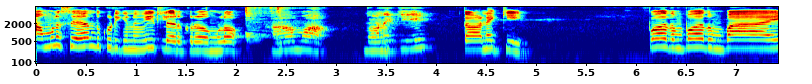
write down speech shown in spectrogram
நம்மளும் சேர்ந்து குடிக்கணும் வீட்டில் இருக்கிறவங்களும். ஆமாம் துணைக்கு. துணைக்கு. போதும் போதும். பாய்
